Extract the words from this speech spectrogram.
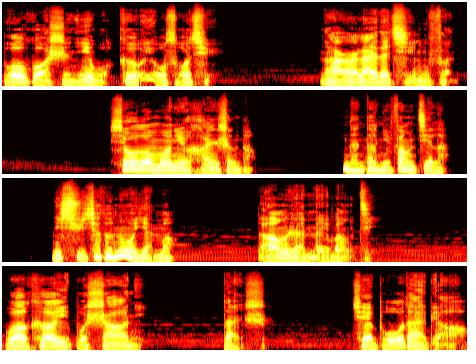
不过是你我各有所取，哪儿来的情分？修罗魔女寒声道：“难道你忘记了你许下的诺言吗？”当然没忘记。我可以不杀你，但是，却不代表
